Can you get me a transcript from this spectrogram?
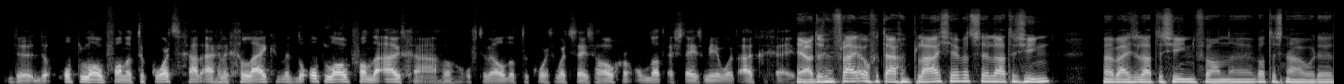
de, de oploop van het tekort gaat eigenlijk gelijk met de oploop van de uitgaven. Oftewel, dat tekort wordt steeds hoger, omdat er steeds meer wordt uitgegeven. Ja, het is een vrij overtuigend plaatje wat ze laten zien. Waarbij ze laten zien van eh, wat is nou de,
